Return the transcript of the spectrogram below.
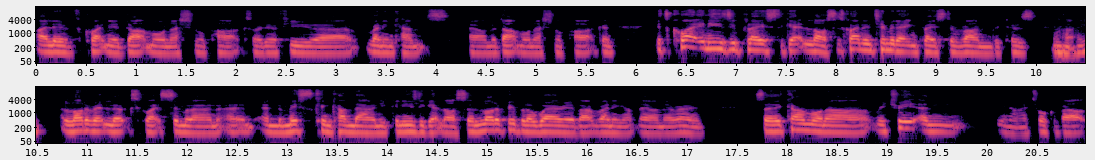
I live quite near Dartmoor National Park, so I do a few uh, running camps uh, on the Dartmoor National Park, and it's quite an easy place to get lost. It's quite an intimidating place to run because right. a lot of it looks quite similar, and, and and the mist can come down. You can easily get lost. So a lot of people are wary about running up there on their own. So they come on our retreat, and you know I talk about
